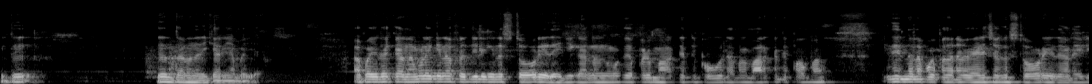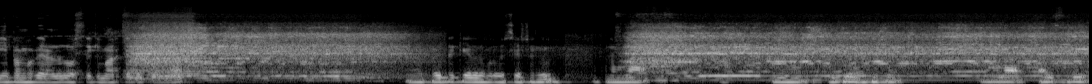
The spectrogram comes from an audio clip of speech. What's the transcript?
ഇത് ഇതെന്താണെന്ന് എനിക്കറിയാൻ വയ്യ. അപ്പോൾ ഇതൊക്കെ നമ്മളിങ്ങനെ ഫ്രിഡ്ജിൽ ഇങ്ങനെ സ്റ്റോർ ചെയ്തേക്കും. കാരണം നമുക്ക് എപ്പോഴും മാർക്കറ്റിൽ പോകില്ല നമ്മൾ മാർക്കറ്റിൽ പോകുമ്പോൾ ഇത് ഇന്നലെ പോയപ്പോൾ തന്നെ മേടിച്ചൊക്കെ സ്റ്റോർ ചെയ്തതാണ്. ഇനിയിപ്പോൾ നമുക്ക് രണ്ട് ദിവസത്തേക്ക് മാർക്കറ്റിൽ പോകില്ല അപ്പോൾ ഇതൊക്കെയാണ് നമ്മുടെ വിശേഷങ്ങൾ. നമ്മൾ ഐസ്ക്രീം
